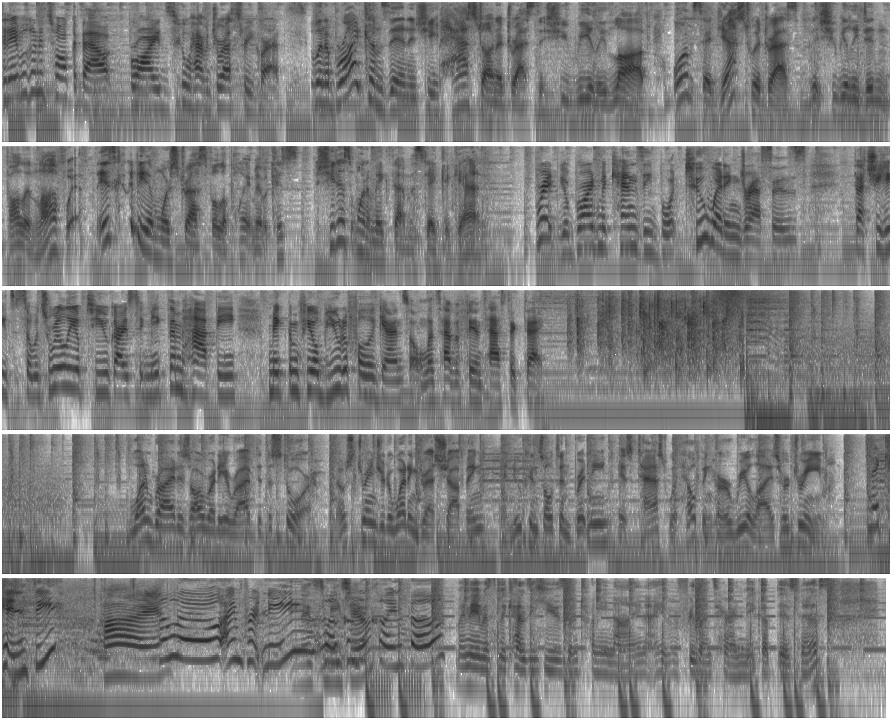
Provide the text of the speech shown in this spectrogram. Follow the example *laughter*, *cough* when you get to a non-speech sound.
Today we're going to talk about brides who have dress regrets. When a bride comes in and she passed on a dress that she really loved or said yes to a dress that she really didn't fall in love with, it's going to be a more stressful appointment because she doesn't want to make that mistake again. Britt, your bride Mackenzie bought two wedding dresses that she hates. So it's really up to you guys to make them happy, make them feel beautiful again. So let's have a fantastic day. One bride has already arrived at the store. No stranger to wedding dress shopping, and new consultant Brittany is tasked with helping her realize her dream. Mackenzie? Hi. Hello, I'm Brittany. Nice to Welcome meet you. To Kleinfeld. My name is Mackenzie Hughes. I'm 29. I have a freelance hair and makeup business.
